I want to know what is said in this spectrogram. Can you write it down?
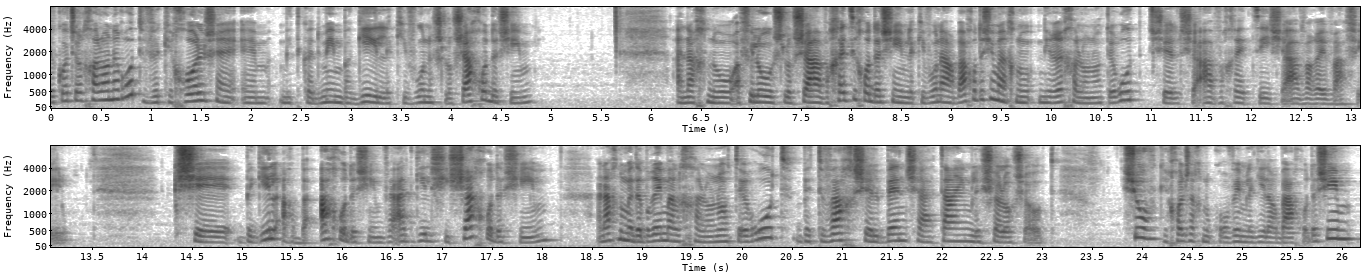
דקות של חלון ערות, וככל שהם מתקדמים בגיל לכיוון השלושה חודשים, אנחנו אפילו שלושה וחצי חודשים, לכיוון הארבעה חודשים, אנחנו נראה חלונות ערות של שעה וחצי, שעה ורבע אפילו. כשבגיל ארבעה חודשים ועד גיל שישה חודשים, אנחנו מדברים על חלונות ערות בטווח של בין שעתיים לשלוש שעות. שוב, ככל שאנחנו קרובים לגיל ארבעה חודשים,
